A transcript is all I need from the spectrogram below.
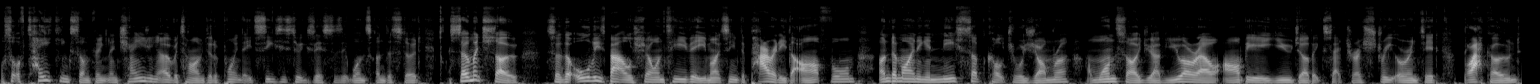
or sort of taking something and changing it over time to the point that it ceases to exist as it once understood. So much so, so that all these battles show on TV might seem to parody the art form, undermining a niche subcultural genre. On one side, you have URL, RBE, UW, etc., street oriented, black owned,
